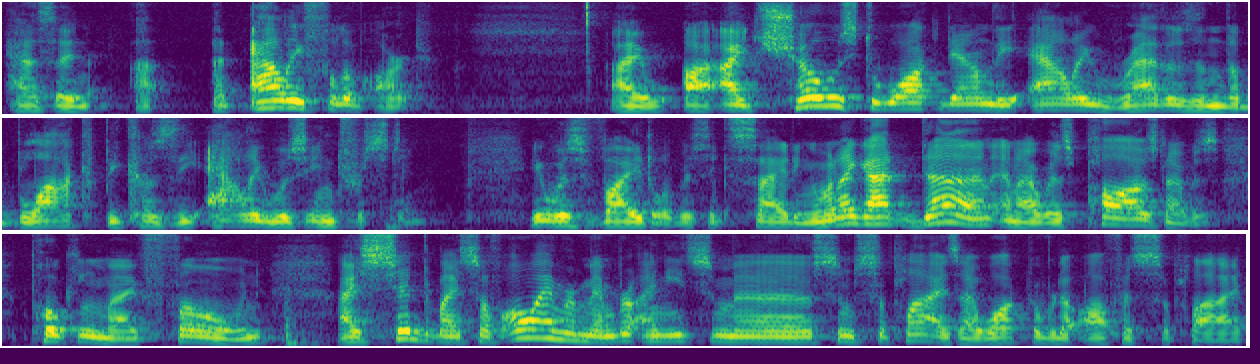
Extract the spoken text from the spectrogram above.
has an, uh, an alley full of art. I, I chose to walk down the alley rather than the block because the alley was interesting. It was vital, it was exciting. When I got done and I was paused and I was poking my phone, I said to myself, Oh, I remember, I need some, uh, some supplies. I walked over to Office Supply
